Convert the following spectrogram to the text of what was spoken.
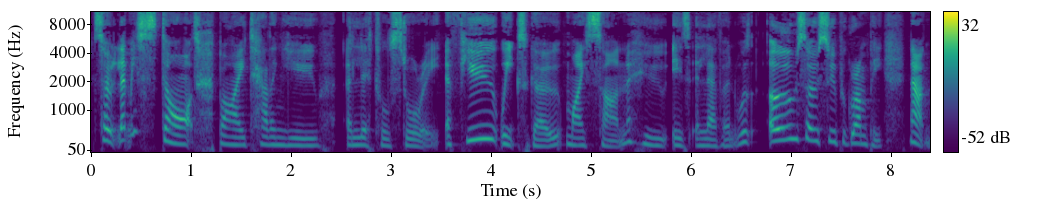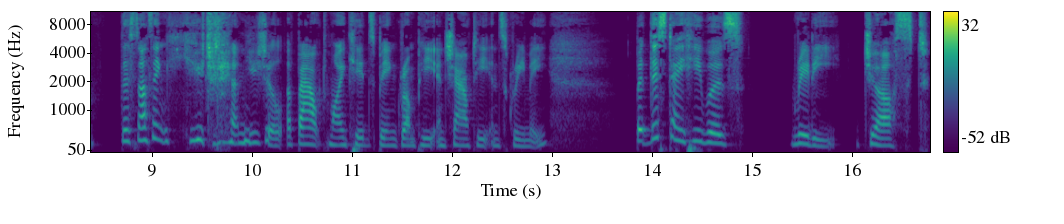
So let me start by telling you a little story. A few weeks ago, my son, who is 11, was oh so super grumpy. Now, there's nothing hugely unusual about my kids being grumpy and shouty and screamy. But this day he was really just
